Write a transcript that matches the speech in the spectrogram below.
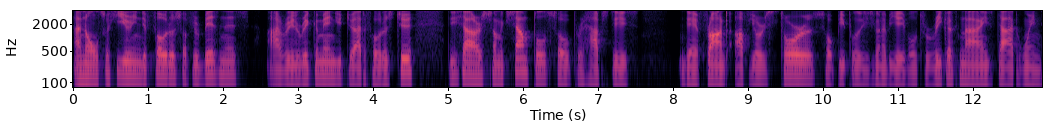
And also here in the photos of your business, I really recommend you to add photos too. These are some examples, so perhaps this the front of your store so people is going to be able to recognize that when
